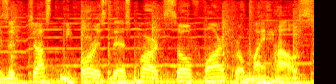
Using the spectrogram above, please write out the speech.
Is it just me or is this park so far from my house?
